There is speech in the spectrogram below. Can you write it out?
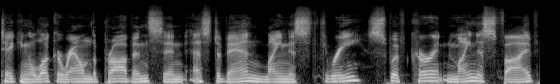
Taking a look around the province in Estevan minus 3, Swift Current minus 5,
